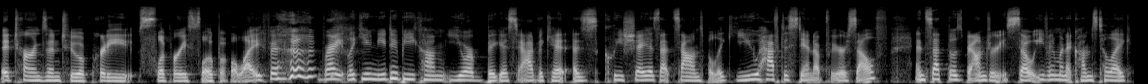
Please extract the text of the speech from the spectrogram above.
it turns into a pretty slippery slope of a life. right. Like you need to become your biggest advocate, as cliche as that sounds, but like you have to stand up for yourself and set those boundaries. So even when it comes to like,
